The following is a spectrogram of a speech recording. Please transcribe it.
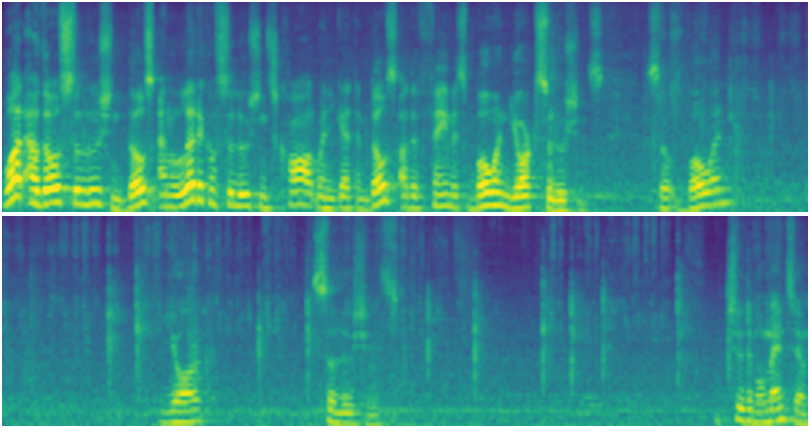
what are those solutions, those analytical solutions called when you get them? Those are the famous Bowen-York solutions. So Bowen-York solutions to the momentum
